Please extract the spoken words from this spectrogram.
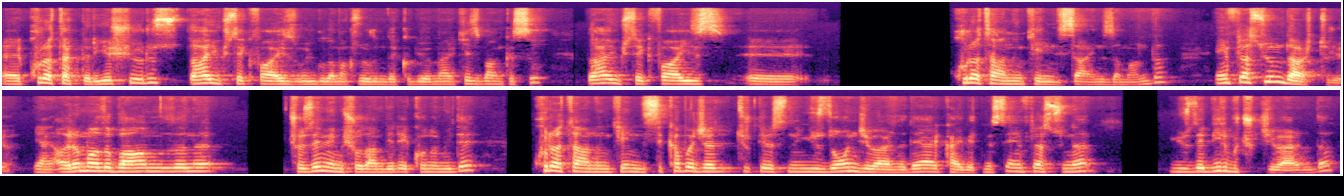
e, kur atakları yaşıyoruz. Daha yüksek faiz uygulamak zorunda kalıyor Merkez Bankası. Daha yüksek faiz e, kur atağının kendisi aynı zamanda. Enflasyonu da arttırıyor. Yani aramalı bağımlılığını çözememiş olan bir ekonomide kur atağının kendisi kabaca Türk lirasının %10 civarında değer kaybetmesi enflasyona %1,5 civarında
